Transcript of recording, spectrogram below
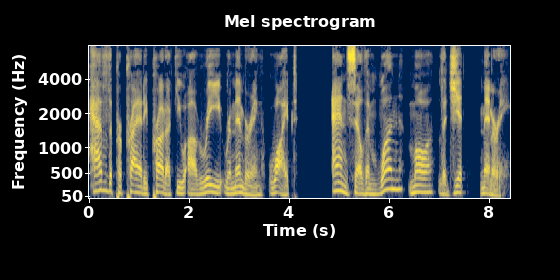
have the propriety product you are re remembering wiped, and sell them one more legit memory.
